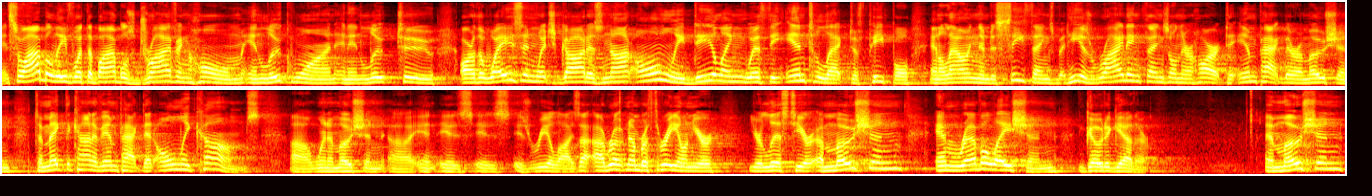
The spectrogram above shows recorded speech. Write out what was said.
And so I believe what the Bible's driving home in Luke 1 and in Luke 2 are the ways in which God is not only dealing with the intellect of people and allowing them to see things, but He is writing things on their heart to impact their emotion, to make the kind of impact that only comes uh, when emotion uh, is, is, is realized. I, I wrote number three on your, your list here emotion and revelation go together. Emotion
